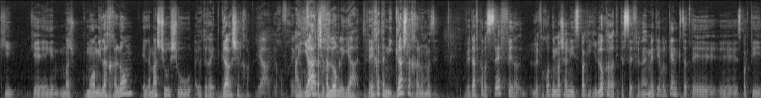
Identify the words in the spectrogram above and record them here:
כי, כמשהו כמו המילה חלום, אלא משהו שהוא יותר האתגר שלך. יעד, איך הופכים היעד את החלום ליעד? ואיך אתה ניגש לחלום הזה. ודווקא בספר, לפחות ממה שאני הספקתי, כי לא קראתי את הספר האמת היא, אבל כן קצת אה, אה, הספקתי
